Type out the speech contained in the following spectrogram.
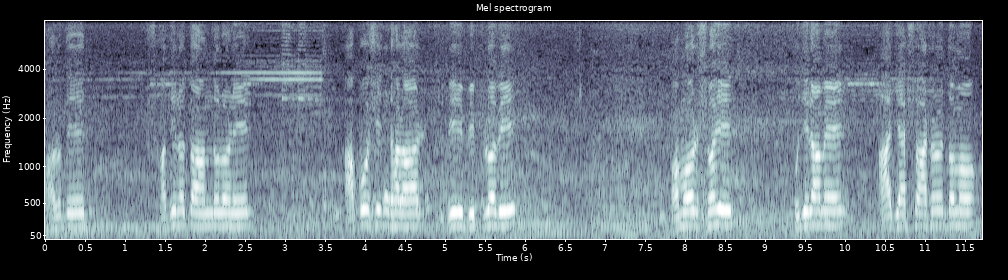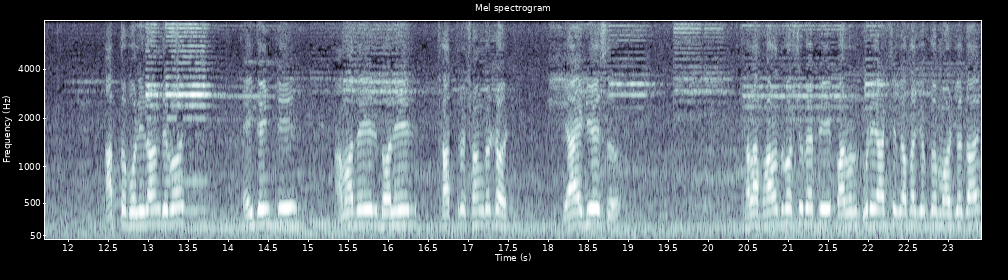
ভারতের স্বাধীনতা আন্দোলনের আপোষহীন ধারার বীর বিপ্লবী অমর শহীদ ক্ষুদিরামের আজ একশো আঠারোতম আত্মবলিদান দিবস। এই দিনটি আমাদের দলের ছাত্র সংগঠন এআইডিএসও সারা ভারতবর্ষব্যাপী পালন করে আসছে যথাযোগ্য মর্যাদায়।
